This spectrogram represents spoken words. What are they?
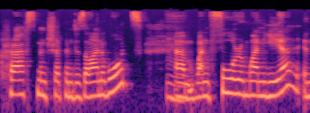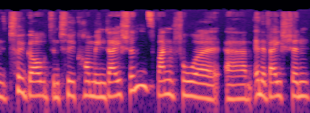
Craftsmanship and Design Awards. Mm. Um, won four in one year, and two golds and two commendations. One for um, innovation,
